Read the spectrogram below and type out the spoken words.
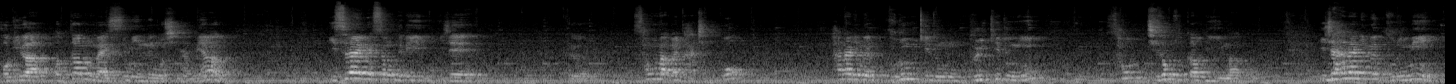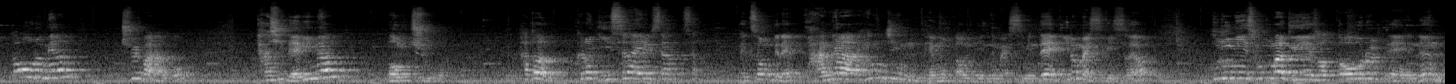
거기가 어떤 말씀이 있는 곳이냐면 이스라엘 백성들이 이제 그 성막을 다 짓고 하나님의 구름 기둥, 불 기둥이 성 지성소 가운데 임하고 이제 하나님의 구름이 떠오르면 출발하고 다시 내리면 멈추고 하던 그런 이스라엘 사- 사- 백성들의 광야 행진 대목 가운데 있는 말씀인데 이런 말씀이 있어요. 구름이 성막 위에서 떠오를 때에는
